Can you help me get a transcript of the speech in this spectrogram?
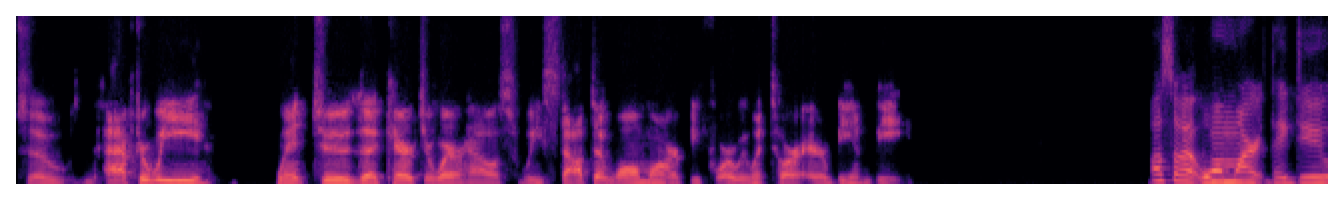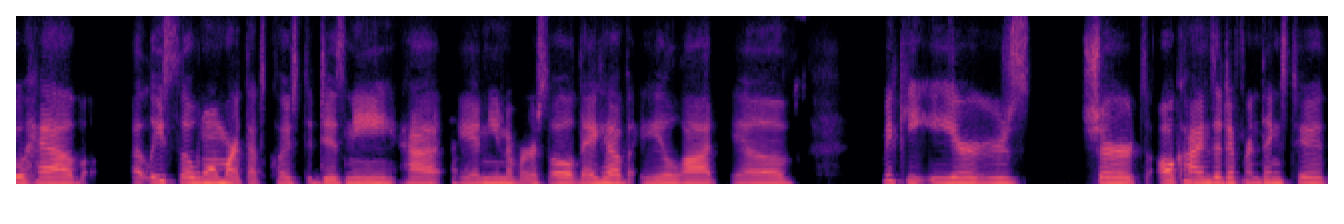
So after we went to the character warehouse, we stopped at Walmart before we went to our Airbnb. Also at Walmart, they do have at least the Walmart that's close to Disney and Universal. They have a lot of Mickey ears, shirts, all kinds of different things too.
